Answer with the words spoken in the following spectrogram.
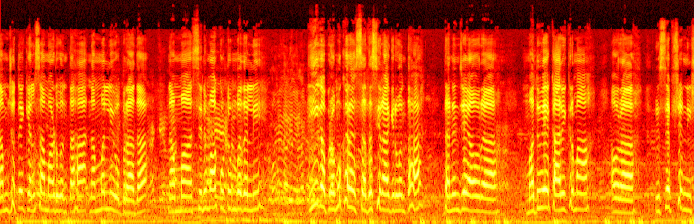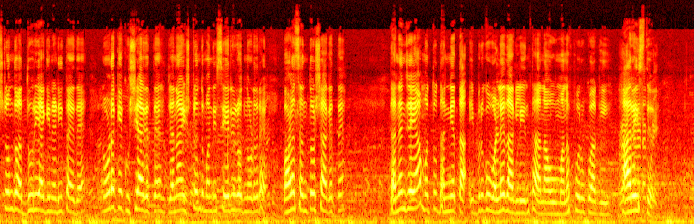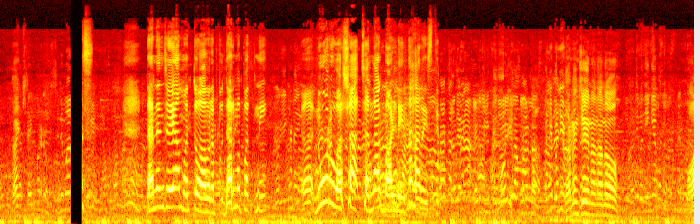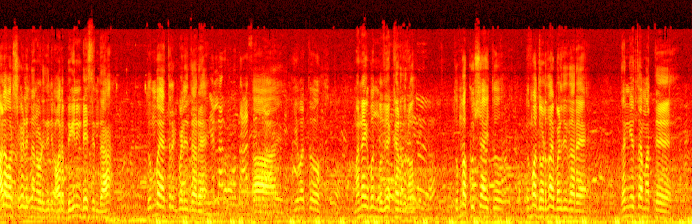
ನಮ್ಮ ಜೊತೆ ಕೆಲಸ ಮಾಡುವಂತಹ ನಮ್ಮಲ್ಲಿ ಒಬ್ಬರಾದ ನಮ್ಮ ಸಿನಿಮಾ ಕುಟುಂಬದಲ್ಲಿ ಈಗ ಪ್ರಮುಖರ ಸದಸ್ಯರಾಗಿರುವಂತಹ ಧನಂಜಯ ಅವರ ಮದುವೆ ಕಾರ್ಯಕ್ರಮ, ಅವರ ರಿಸೆಪ್ಷನ್ ಇಷ್ಟೊಂದು ಅದ್ಧೂರಿಯಾಗಿ ನಡೀತಾ ಇದೆ. ನೋಡೋಕ್ಕೆ ಖುಷಿ ಆಗುತ್ತೆ. ಜನ ಇಷ್ಟೊಂದು ಮಂದಿ ಸೇರಿರೋದು ನೋಡಿದ್ರೆ ಬಹಳ ಸಂತೋಷ ಆಗುತ್ತೆ. ಧನಂಜಯ ಮತ್ತು ಧನ್ಯತಾ ಇಬ್ಬರಿಗೂ ಒಳ್ಳೇದಾಗಲಿ ಅಂತ ನಾವು ಮನಪೂರ್ವಕವಾಗಿ ಹಾರೈಸ್ತೇವೆ. ಧನಂಜಯ ಮತ್ತು ಅವರ ಧರ್ಮಪತ್ನಿ ನೂರು ವರ್ಷ ಚೆನ್ನಾಗಿ ಬಾಳ್ಲಿ ಅಂತ ಹಾರೈಸ್ತೀನಿ ಧನಂಜಯನ ನಾನು ಭಾಳ ವರ್ಷಗಳಿಂದ ನೋಡಿದ್ದೀನಿ. ಅವರ ಬಿಗಿನಿಂಗ್ ಡೇಸಿಂದ ತುಂಬ ಎತ್ತರಕ್ಕೆ ಬೆಳೆದಿದ್ದಾರೆ. ಇವತ್ತು ಮನೆಗೆ ಬಂದು ಮದುವೆ ಕರೆದ್ರು. ತುಂಬ ಆಯಿತು. ತುಂಬ ದೊಡ್ಡದಾಗಿ ಬೆಳೆದಿದ್ದಾರೆ. ಧನ್ಯತಾ ಮತ್ತು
